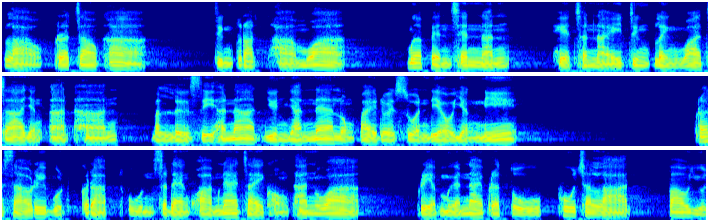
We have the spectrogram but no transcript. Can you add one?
เปล่าพระเจ้าข้าจึงตรัสถามว่า เมื่อเป็นเช่นนั้น เหตุไฉนจึงเปล่งวาจาอย่างอาจหารบรรลือสีหนาฏยืนยันแน่ลงไปโดยส่วนเดียวอย่างนี้ พระสารีบุตรกราบทูลแสดงความแน่ใจของท่านว่า เปรียบเหมือนนายประตูผู้ฉลาด เฝ้าอยู่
